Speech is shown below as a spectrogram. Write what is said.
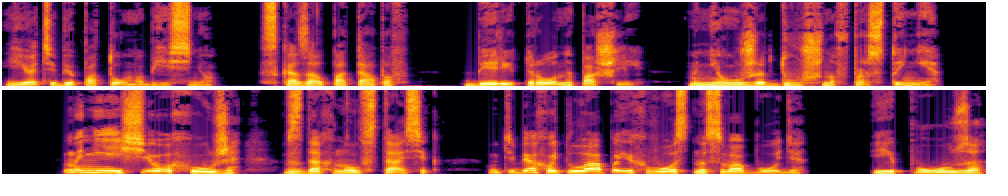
«Я тебе потом объясню», — сказал Потапов. «Бери трон и пошли. Мне уже душно в простыне». «Мне еще хуже», — вздохнул Стасик. «У тебя хоть лапа и хвост на свободе. И пузо».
